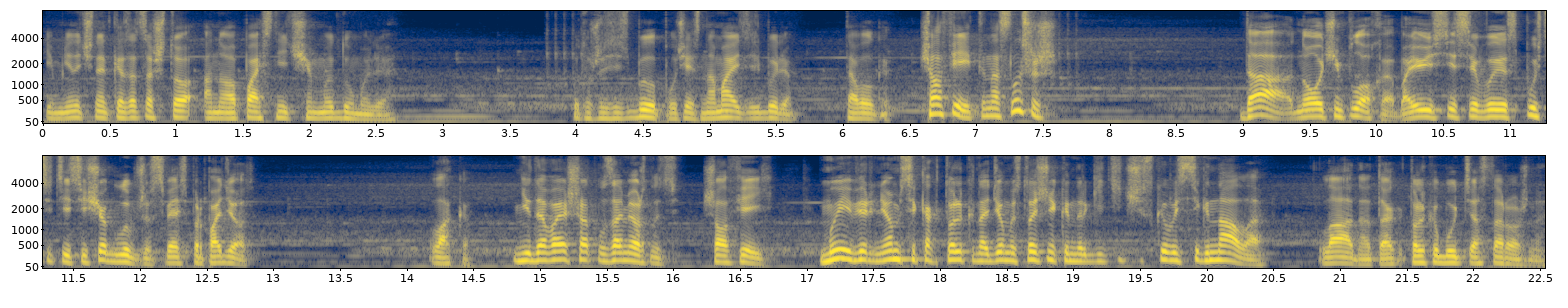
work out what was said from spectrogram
И мне начинает казаться, что оно опаснее, чем мы думали. Тут уже здесь было, получается, на мае здесь были. Та Волга. Шалфей, ты нас слышишь? Да, но очень плохо. Боюсь, если вы спуститесь еще глубже, связь пропадет. Лака. Не давай шаттлу замерзнуть, Шалфей. Мы вернемся, как только найдем источник энергетического сигнала. Ладно, так, только будьте осторожны.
